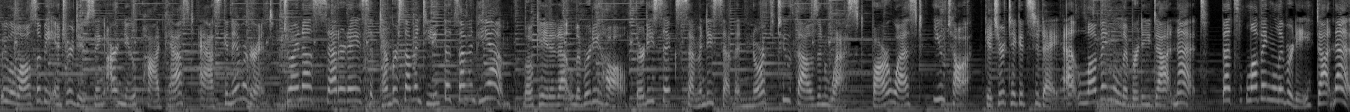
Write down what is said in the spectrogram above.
We will also be introducing our new podcast, Ask an Immigrant. Join us Saturday, September 17th at 7 p.m., located at Liberty Hall, 3677 North 2000 West, Farr West, Utah. Get your tickets today at lovingliberty.net. That's lovingliberty.net.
